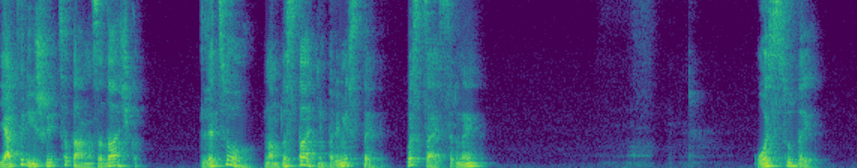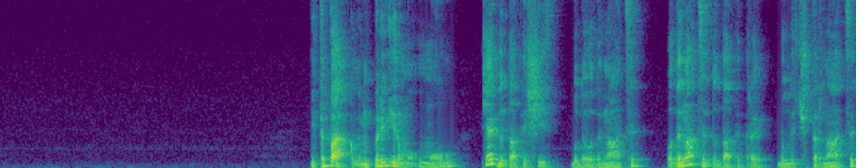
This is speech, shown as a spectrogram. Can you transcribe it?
Як вирішується дана задачка? Для цього нам достатньо перемістити ось цей сирник ось сюди. І тепер, коли ми перевіримо умову, 5 додати 6 буде 11, 11 додати 3 буде 14,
